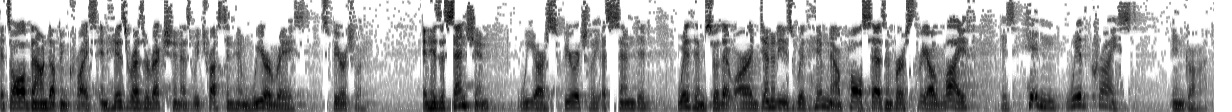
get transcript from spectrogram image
it's all bound up in Christ. In His resurrection, as we trust in Him, we are raised spiritually. In His ascension, we are spiritually ascended with Him, so that our identity is with Him now. Paul says in verse 3 our life is hidden with Christ in God.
